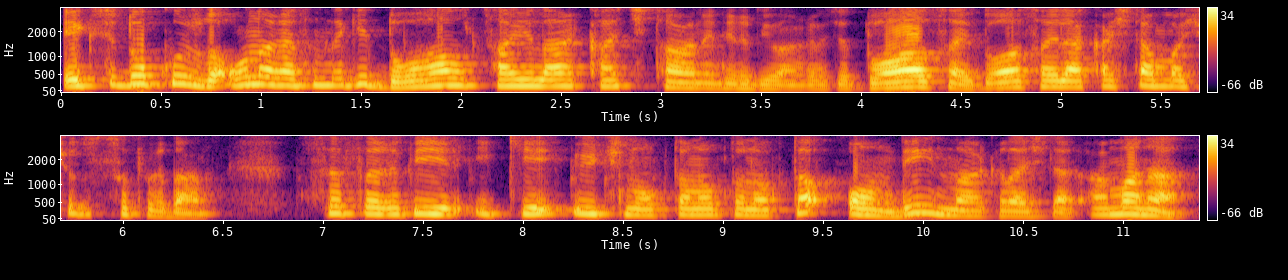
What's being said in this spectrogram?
Eksi 9 ile 10 arasındaki doğal sayılar kaç tanedir diyor arkadaşlar. Doğal sayı. Doğal sayılar kaçtan başlıyordu? Sıfırdan. 0, 1, 2, 3 nokta nokta nokta 10 değil mi arkadaşlar? Aman ha.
